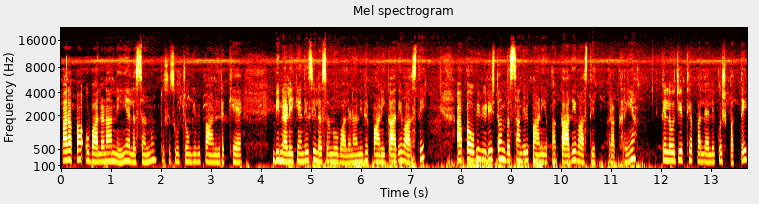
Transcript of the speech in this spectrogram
ਪਰ ਆਪਾਂ ਉਬਾਲਣਾ ਨਹੀਂ ਹੈ ਲਸਣ ਨੂੰ, ਤੁਸੀਂ ਸੋਚੋਗੇ ਵੀ ਪਾਣੀ ਰੱਖਿਆ ਵੀ ਨਾਲੇ ਕਹਿੰਦੇ ਸੀ ਲਸਣ ਨੂੰ ਉਬਾਲਣਾ ਨਹੀਂ, ਫਿਰ ਪਾਣੀ ਕਾਦੇ ਵਾਸਤੇ? ਆਪਾਂ ਉਹ ਵੀ ਵੀਡੀਓ 'ਚ ਤੁਹਾਨੂੰ ਦੱਸਾਂਗੇ ਵੀ ਪਾਣੀ ਆਪਾਂ ਕਾਦੇ ਵਾਸਤੇ ਰੱਖ ਰਹੇ ਹਾਂ। ਤੇ ਲਓ ਜੀ, ਇੱਥੇ ਆਪਾਂ ਲੈ ਲਏ ਕੁਝ ਪੱਤੇ।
